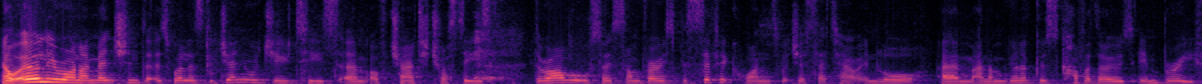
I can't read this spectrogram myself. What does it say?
Now, earlier on, I mentioned that as well as the general duties um, of charity trustees, there are also some very specific ones which are set out in law, um, and I'm going to just cover those in brief.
